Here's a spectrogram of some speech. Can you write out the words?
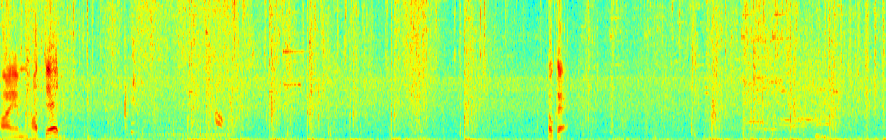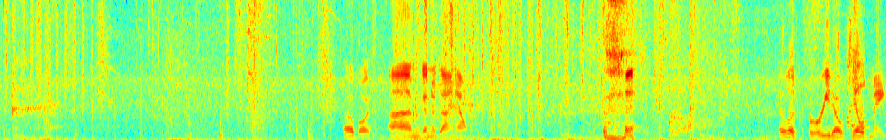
I am not dead. Okay. Oh boy, I'm gonna die now. hey look, Burrito killed me.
